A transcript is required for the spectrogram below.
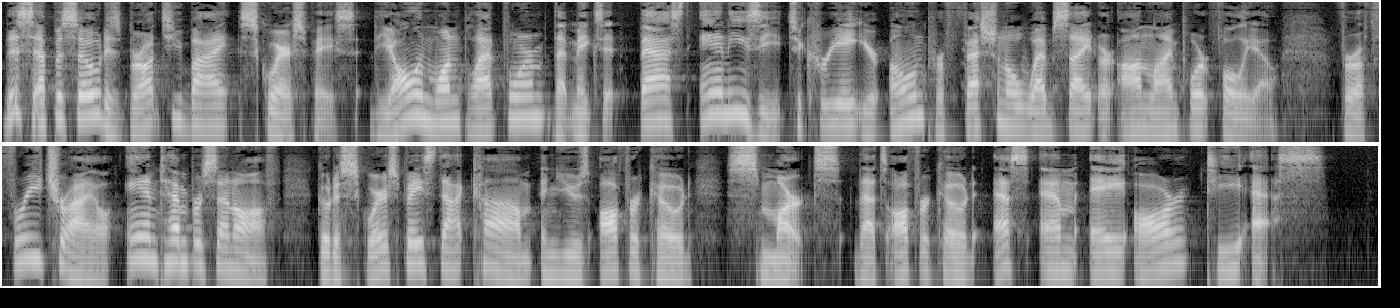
This episode is brought to you by Squarespace, the all in one platform that makes it fast and easy to create your own professional website or online portfolio. For a free trial and 10% off, go to squarespace.com and use offer code SMARTS. That's offer code S M A R T S.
